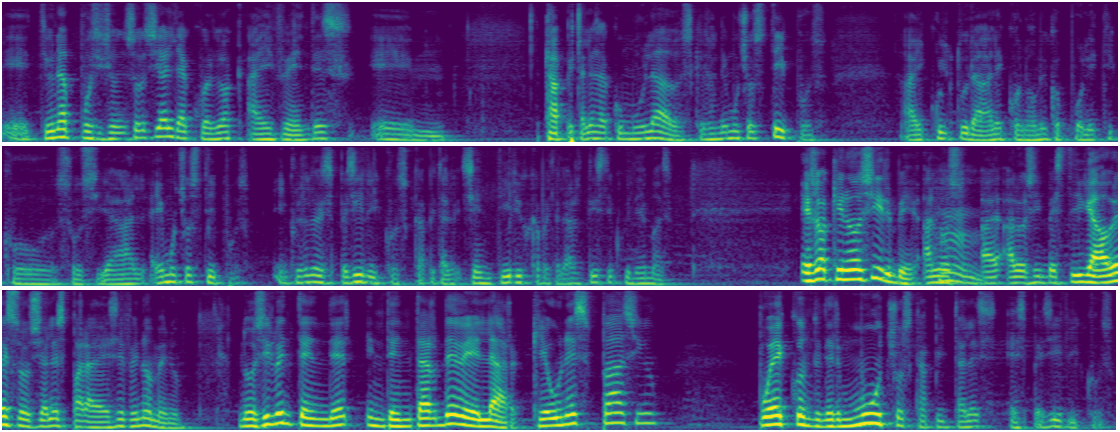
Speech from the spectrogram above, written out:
eh, tiene una posición social de acuerdo a, a diferentes em, capitales acumulados, que son de muchos tipos. Hay cultural, económico, político, social, hay muchos tipos, incluso específicos, capital científico, capital artístico y demás. ¿Eso a qué nos sirve? A los, hmm. a, los investigadores sociales para ese fenómeno. Nos sirve entender, intentar develar que un espacio puede contener muchos capitales específicos,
